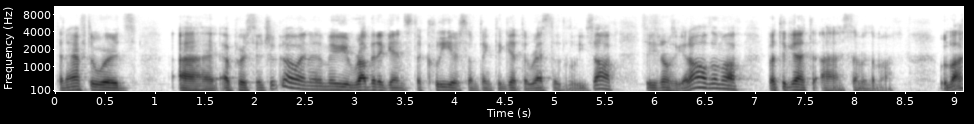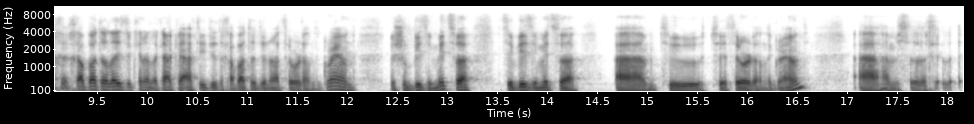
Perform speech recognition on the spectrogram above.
that afterwards uh, a person should go and uh, maybe rub it against a kli or something to get the rest of the leaves off. So you don't have to get all of them off, but to get uh, some of them off. After you do the chabata, do not throw it on the ground. Mishum busy mitzvah. It's a busy mitzvah um, to to throw it on the ground. Um, so the,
